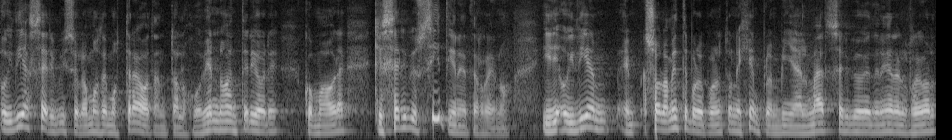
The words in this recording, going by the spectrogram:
hoy día Servio, se lo hemos demostrado tanto a los gobiernos anteriores como ahora, que Servio sí tiene terreno. Y hoy día, solamente por ponerte un ejemplo, en Viña del Mar, Servio debe tener alrededor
